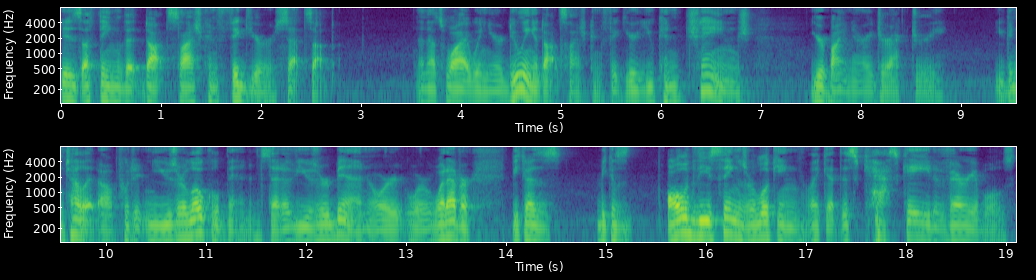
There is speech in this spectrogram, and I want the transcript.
is a thing that dot slash configure sets up. And that's why when you're doing a dot slash configure, you can change your binary directory. You can tell it, I'll put it in user local bin instead of user bin or, or whatever, because, because all of these things are looking like at this cascade of variables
